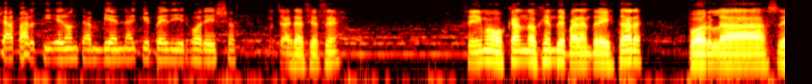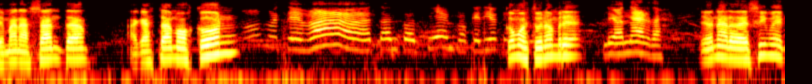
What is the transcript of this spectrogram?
ya partieron también hay que pedir por ellos. Muchas gracias, ¿eh? Seguimos buscando gente para entrevistar por la Semana Santa. Acá estamos con... ¿Cómo te va? Tanto tiempo, que Dios te... ¿Cómo es tu nombre? Leonarda. Leonardo, decime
